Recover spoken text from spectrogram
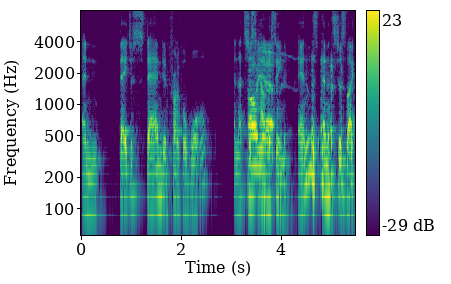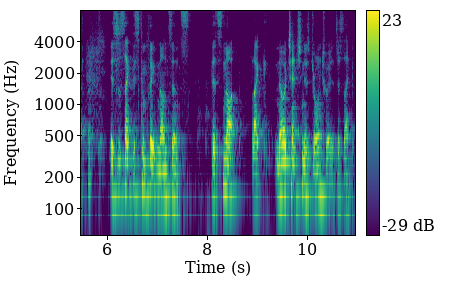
and they just stand in front of a wall. And that's just Oh, how the scene ends. And it's just like, it's just like this complete nonsense that's not like no attention is drawn to it. It's just like,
